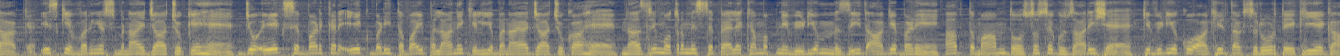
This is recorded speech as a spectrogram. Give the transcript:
तक इसके वेरिएंट्स बनाए जा चुके हैं, जो एक से बढ़कर एक बड़ी तबाही फैलाने के लिए बनाया जा चुका है। नाजरी मोहतरम, इससे पहले कि हम अपनी वीडियो में मजीद आगे बढ़े, आप तमाम दोस्तों से गुजारिश है कि वीडियो को आखिर तक ज़रूर देखिएगा,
